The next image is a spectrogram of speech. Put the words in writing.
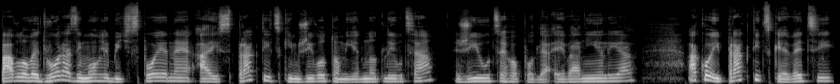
Pavlové dôrazy mohli byť spojené aj s praktickým životom jednotlivca, žijúceho podľa Evanielia, ako i praktické veci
